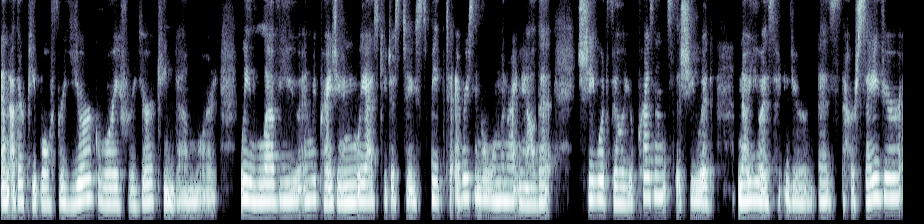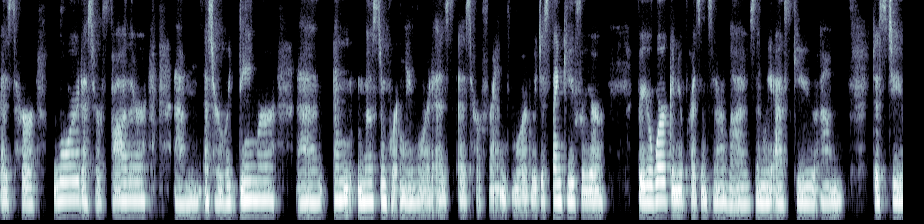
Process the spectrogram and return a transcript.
and other people for your glory, for your kingdom, Lord. We love you and we praise you. And we ask you just to speak to every single woman right now that she would feel your presence, that she would know you as your as her savior, as her Lord, as her Father, um, as her Redeemer, uh, and most importantly, Lord, as as her friend. Lord, we just thank you for your for your work and your presence in our lives. And we ask you um, just to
